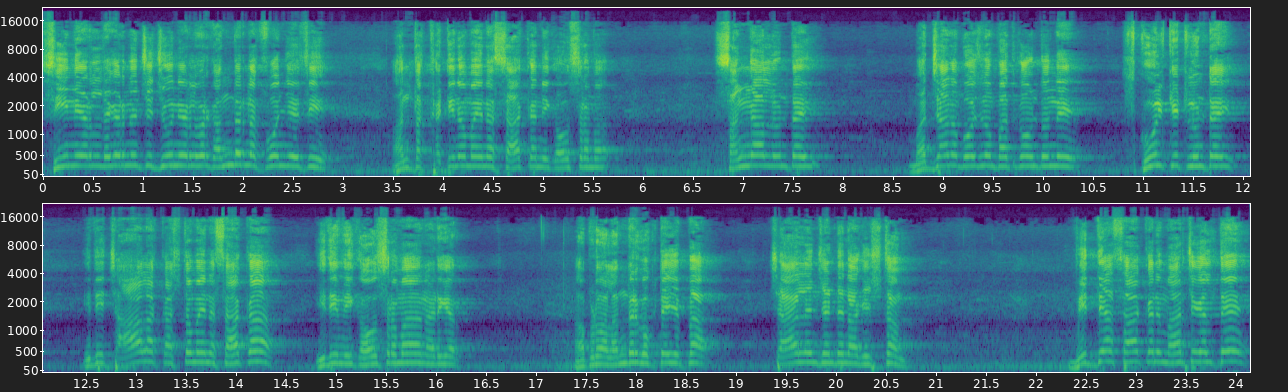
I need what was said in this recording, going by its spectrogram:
సీనియర్ల దగ్గర నుంచి జూనియర్ల వరకు అందరు నాకు ఫోన్ చేసి అంత కఠినమైన శాఖ నీకు అవసరమా? సంఘాలు ఉంటాయి మధ్యాహ్న భోజనం పథకం ఉంటుంది స్కూల్ కిట్లు ఉంటాయి. ఇది చాలా కష్టమైన శాఖ. ఇది మీకు అవసరమా అని అడిగారు. అప్పుడు వాళ్ళందరికీ ఒకటే చెప్పా ఛాలెంజ్ అంటే నాకు ఇష్టం. విద్యాశాఖని మార్చగలితే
